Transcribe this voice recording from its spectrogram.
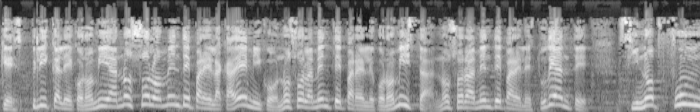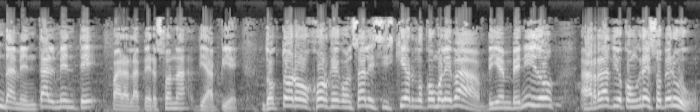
que explica la economía no solamente para el académico, no solamente para el economista, no solamente para el estudiante, sino fundamentalmente para la persona de a pie. Doctor Jorge González Izquierdo, ¿cómo le va? Bienvenido a Radio Congreso Perú.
